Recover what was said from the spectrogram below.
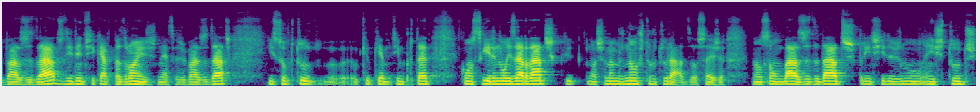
bases de dados, de identificar padrões nessas bases de dados e, sobretudo, aquilo que é muito importante, conseguir analisar dados que, nós chamamos não estruturados, ou seja, não são bases de dados preenchidas no, em estudos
